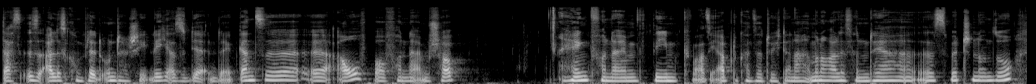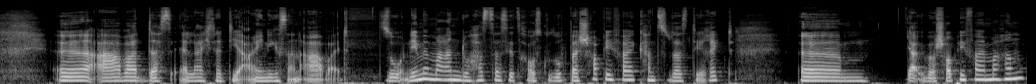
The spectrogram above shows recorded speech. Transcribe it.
Das ist alles komplett unterschiedlich. Also der, der ganze äh, Aufbau von deinem Shop hängt von deinem Theme quasi ab. Du kannst natürlich danach immer noch alles hin und her äh, switchen und so. Äh, aber das erleichtert dir einiges an Arbeit. So, nehmen wir mal an, du hast das jetzt rausgesucht. Bei Shopify kannst du das direkt ähm, ja, über Shopify machen.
